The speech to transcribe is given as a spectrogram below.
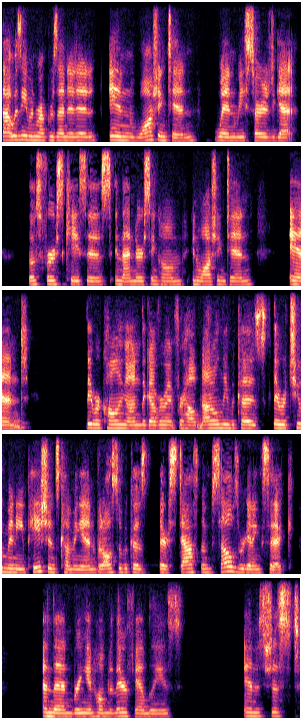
that was even represented in Washington when we started to get those first cases in that nursing home in Washington. And they were calling on the government for help, not only because there were too many patients coming in, but also because their staff themselves were getting sick and then bringing it home to their families. And it's just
